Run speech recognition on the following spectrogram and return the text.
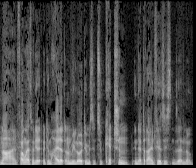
nein, fangen wir erstmal direkt mit dem Highlight an, um die Leute ein bisschen zu catchen in der 43. Sendung.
